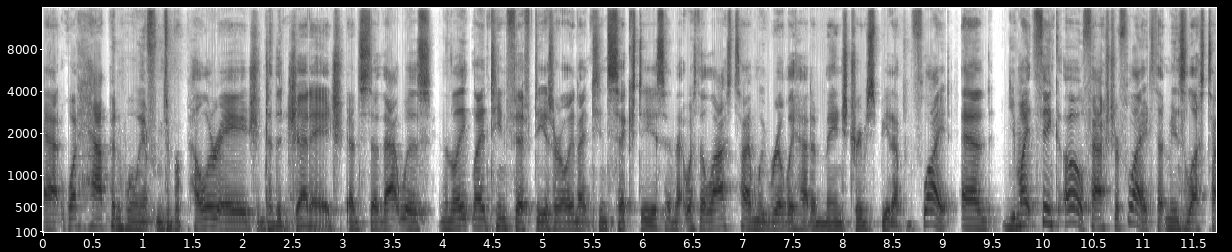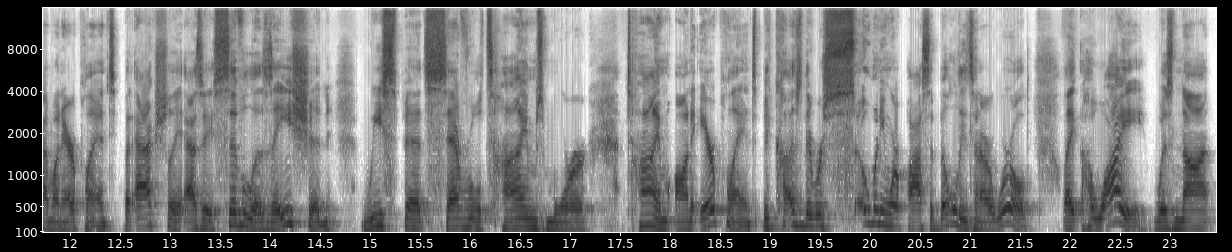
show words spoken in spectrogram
at what happened when we went from the propeller age into the jet age. And so that was in the late 1950s, early 1960s, and that was the last time we really had a mainstream speed up in flight. And you might think, oh, faster flights, that means less time on airplanes. But actually, as a civilization, we spent several times more time on airplanes because there were so many more possibilities in our world. Like Hawaii was not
